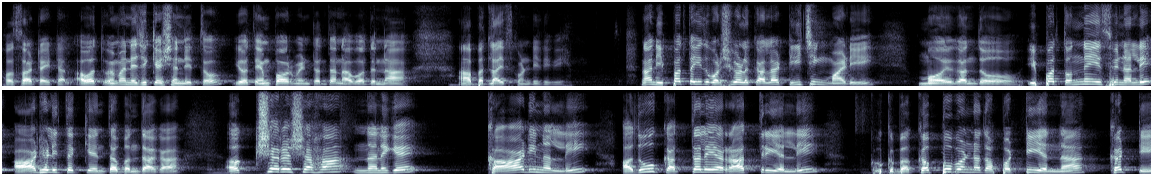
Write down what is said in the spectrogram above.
ಹೊಸ ಟೈಟಲ್ ಅವತ್ತು ವುಮೆನ್ ಎಜುಕೇಷನ್ ಇತ್ತು, ಇವತ್ತು ಎಂಪವರ್ಮೆಂಟ್ ಅಂತ ನಾವು ಅದನ್ನು ಬದಲಾಯಿಸ್ಕೊಂಡಿದ್ದೀವಿ. ನಾನು ಇಪ್ಪತ್ತೈದು ವರ್ಷಗಳ ಕಾಲ ಟೀಚಿಂಗ್ ಮಾಡಿ ಒಂದು ಇಪ್ಪತ್ತೊಂದನೇ ಇಸ್ವಿನಲ್ಲಿ ಆಡಳಿತಕ್ಕೆ ಅಂತ ಬಂದಾಗ, ಅಕ್ಷರಶಃ ನನಗೆ ಕಾಡಿನಲ್ಲಿ, ಅದು ಕತ್ತಲೆಯ ರಾತ್ರಿಯಲ್ಲಿ ಕಪ್ಪು ಬಣ್ಣದ ಪಟ್ಟಿಯನ್ನು ಕಟ್ಟಿ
